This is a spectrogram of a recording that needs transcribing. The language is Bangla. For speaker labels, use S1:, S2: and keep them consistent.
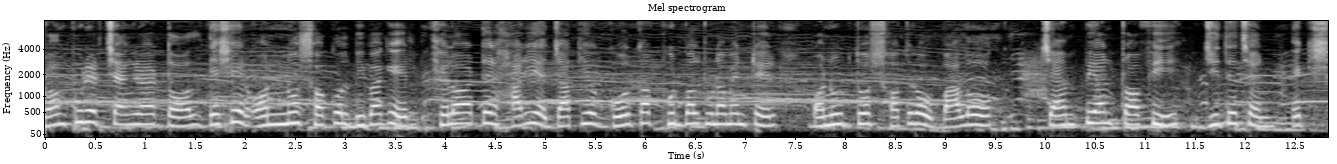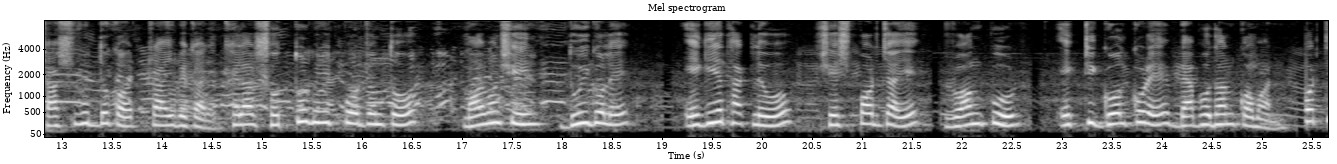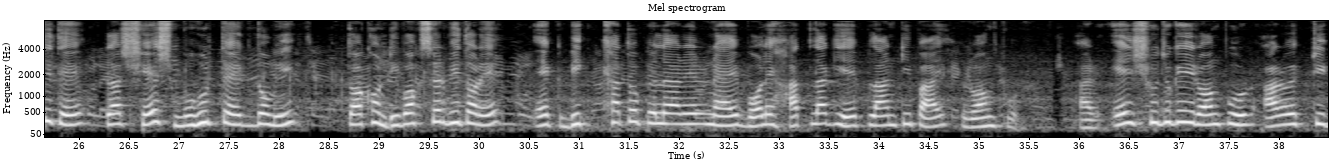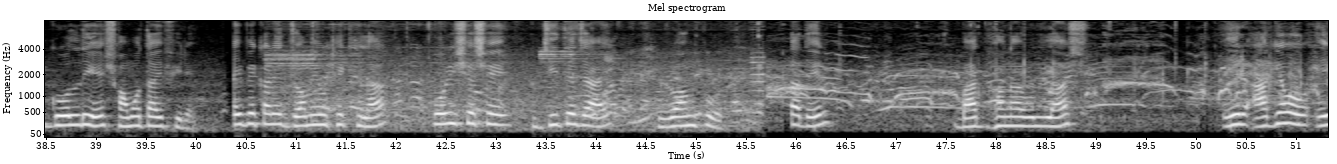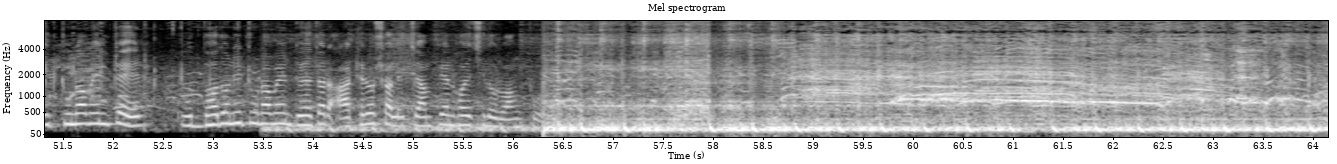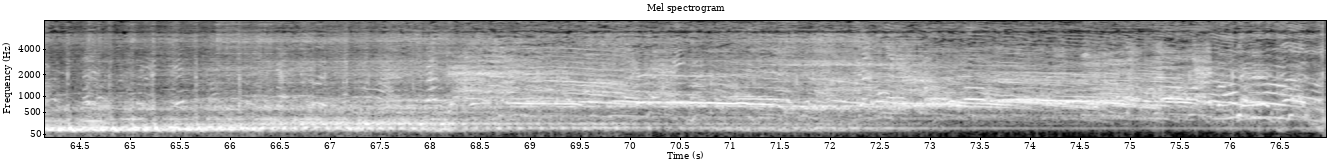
S1: রংপুরের চ্যাংরার দল দেশের অন্য সকল বিভাগের খেলোয়াড়দের হারিয়ে জাতীয় গোল্ড কাপ ফুটবল টুর্নামেন্টের অনূর্ধ্ব সতেরো বালক চ্যাম্পিয়ন ট্রফি জিতেছেন এক শ্বাসরুদ্ধকর ট্রাইবেকারে। খেলার সত্তর মিনিট পর্যন্ত ময়মনসিংহ দুই গোলে এগিয়ে থাকলেও শেষ পর্যায়ে রংপুর একটি গোল করে ব্যবধান কমান। পরবর্তীতে খেলার শেষ মুহূর্তে একদমই তখন ডিবক্সের ভিতরে এক বিখ্যাত প্লেয়ারের ন্যায় বলে হাত লাগিয়ে প্লানটি পায় রংপুর। আর এই সুযোগেই রংপুর আরও একটি গোল দিয়ে সমতায় ফিরে। এই বেকারে জমে উঠে খেলা, পরিশেষে জিতে যায় রংপুর। তাদের বাদ ভাঙা উল্লাস। এর আগেও এই টুর্নামেন্টের উদ্বোধনী টুর্নামেন্ট দু হাজার আঠেরো সালে চ্যাম্পিয়ন হয়েছিল রংপুর।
